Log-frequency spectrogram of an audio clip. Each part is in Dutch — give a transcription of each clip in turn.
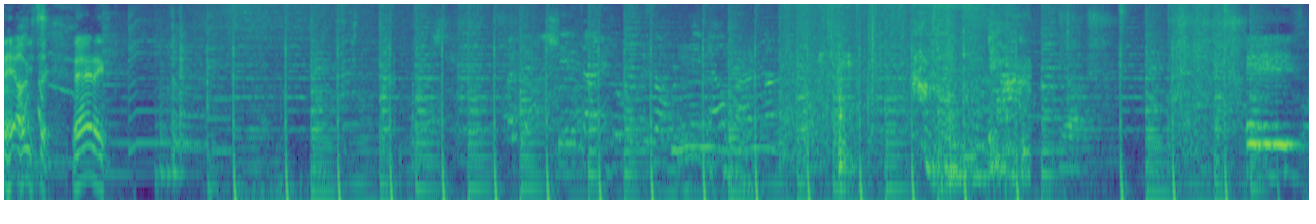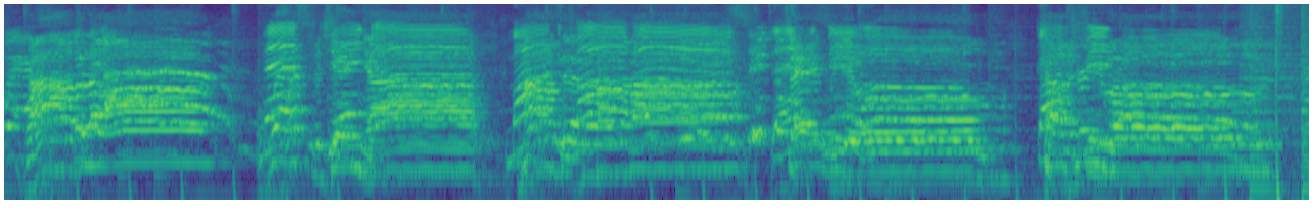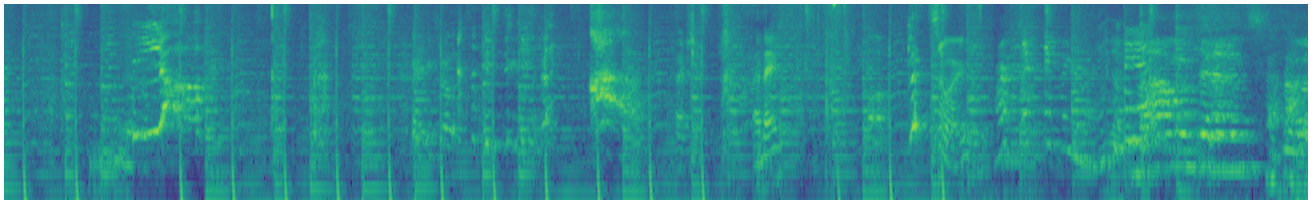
Nee, oh, je Nee, nee. West Virginia. Her name? Mountains.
